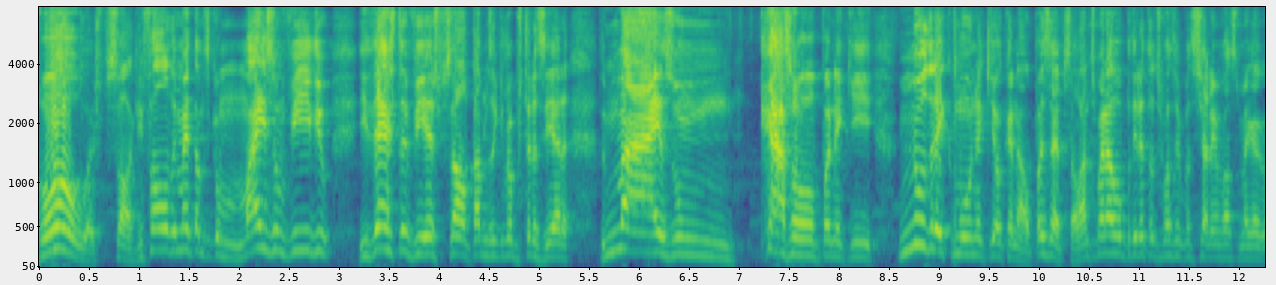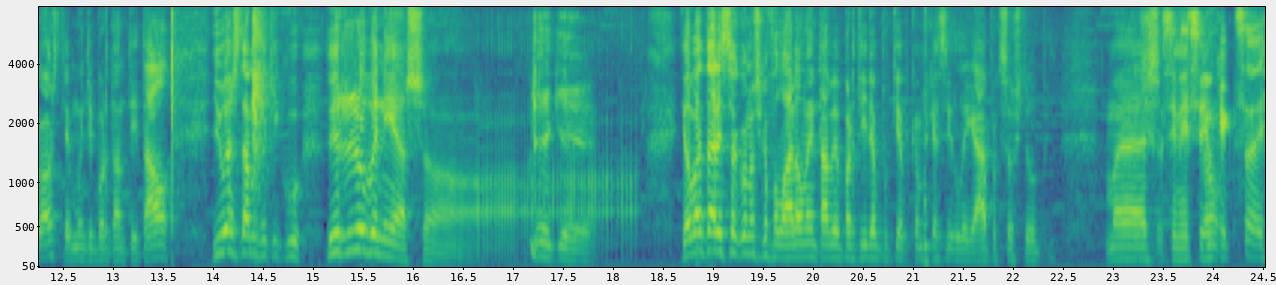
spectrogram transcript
Boas, pessoal, aqui fala Ultimate, estamos aqui com mais um vídeo e desta vez, pessoal, estamos aqui para vos trazer mais um Casa Open aqui no Drake Moon aqui ao canal. Pois é, pessoal, antes de mais nada vou pedir a todos vocês para deixarem o vosso mega gosto, que é muito importante e tal. E hoje estamos aqui com o é? Ele vai estar aí só connosco a falar, ele nem está a ver a partilha, porquê? Porque eu me esqueci de ligar, porque sou estúpido. Mas Assim nem sei Não. o que é que sei.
